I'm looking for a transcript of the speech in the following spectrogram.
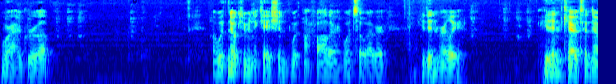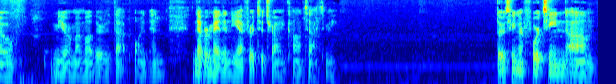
where I grew up with no communication with my father whatsoever. He didn't really, he didn't care to know me or my mother at that point and never made any effort to try and contact me. 13 or 14, um,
